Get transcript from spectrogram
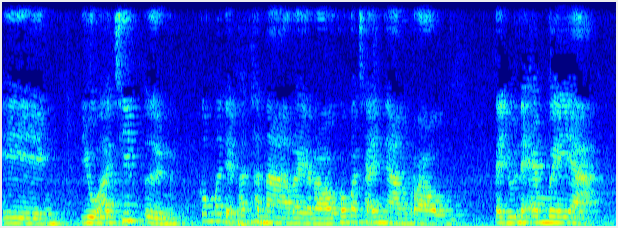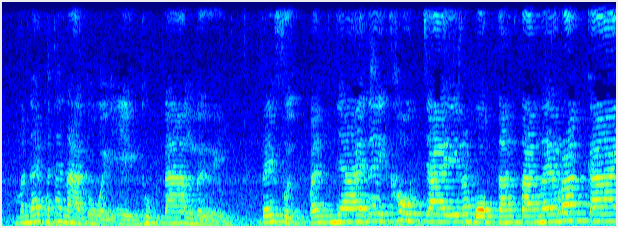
เอง อยู่อาชีพอื่น ก็ไม่ได้พัฒนาอะไรเราเขาก็ใช้งานเรา แต่อยู่ในแอมเวย์อะมันได้พัฒนาตัวเองทุกด้านเลย ได้ฝึกบรรยายได้เข้าใจระบบต่างๆ ในร่างกาย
